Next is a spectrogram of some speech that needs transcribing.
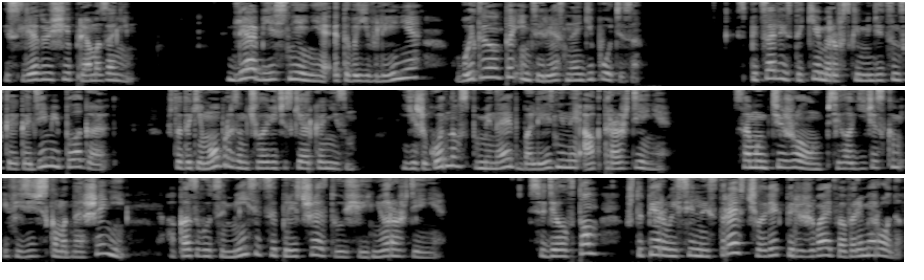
и следующие прямо за ним. Для объяснения этого явления выдвинута интересная гипотеза – Специалисты Кемеровской медицинской академии полагают, что таким образом человеческий организм ежегодно вспоминает болезненный акт рождения. Самым тяжелым в психологическом и физическом отношении оказываются месяцы, предшествующие дню рождения. Все дело в том, что первый сильный стресс человек переживает во время родов,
